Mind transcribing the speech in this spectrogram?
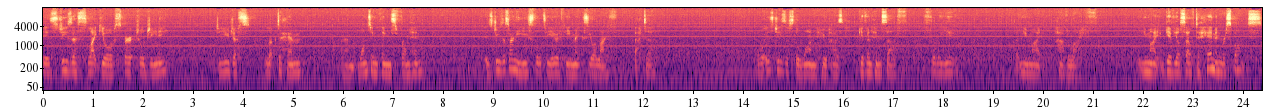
Is Jesus like your spiritual genie? Do you just look to him, um, wanting things from him? Is Jesus only useful to you if he makes your life better? Or is Jesus the one who has given himself for you, that you might have life? That you might give yourself to him in response?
